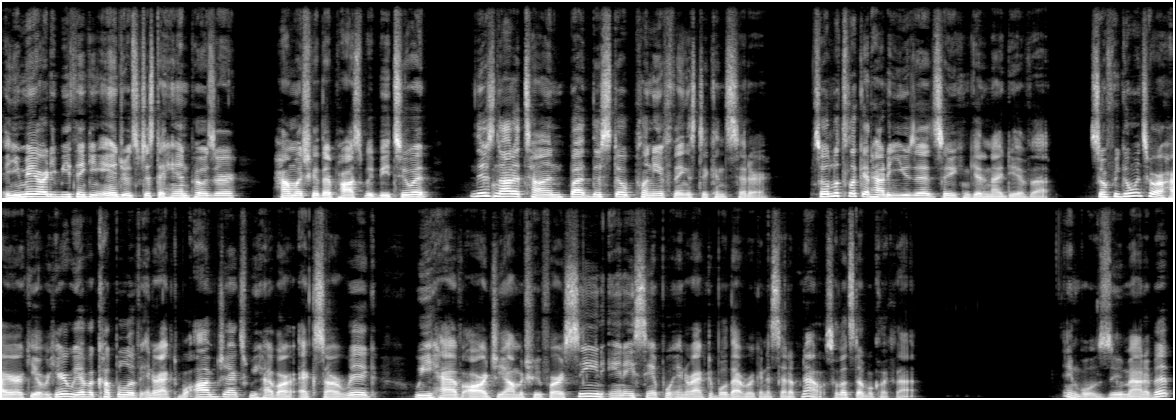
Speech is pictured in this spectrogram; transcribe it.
And you may already be thinking, Andrew, it's just a hand poser. How much could there possibly be to it? There's not a ton, but there's still plenty of things to consider. So let's look at how to use it so you can get an idea of that. So if we go into our hierarchy over here, we have a couple of interactable objects. We have our XR rig, we have our geometry for our scene, and a sample interactable that we're going to set up now. So let's double click that. And we'll zoom out a bit.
